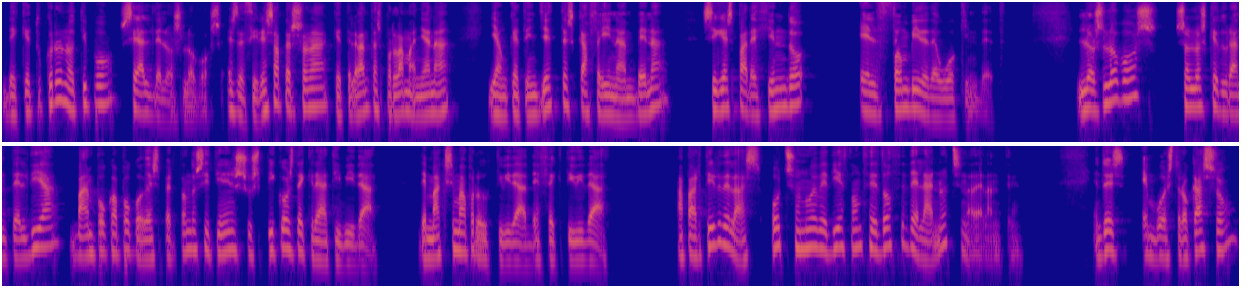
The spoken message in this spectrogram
de que tu cronotipo sea el de los lobos. Es decir, esa persona que te levantas por la mañana y aunque te inyectes cafeína en vena, sigues pareciendo el zombie de The Walking Dead. Los lobos son los que durante el día van poco a poco despertándose y tienen sus picos de creatividad, de máxima productividad, de efectividad, a partir de las 8, 9, 10, 11, 12 de la noche en adelante. Entonces, en vuestro caso,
